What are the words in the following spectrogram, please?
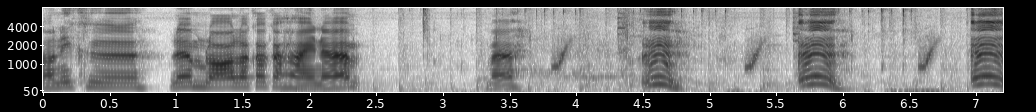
ตอนนี้คือเริ่มร้อนแล้วก็กระหายน้ำมาอืออืออือ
